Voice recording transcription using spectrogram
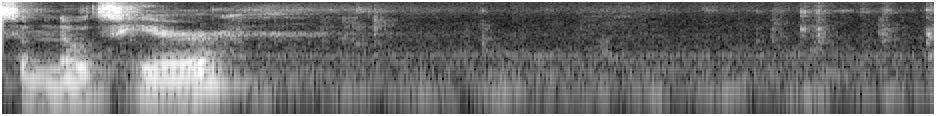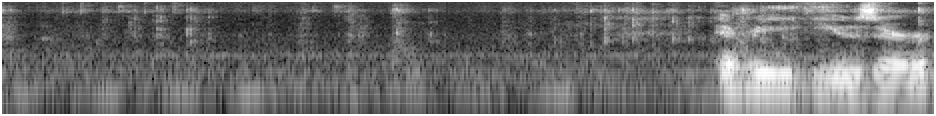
Some notes here. Every user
